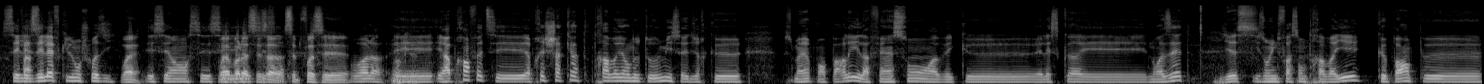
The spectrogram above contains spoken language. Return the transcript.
c'est les élèves qui l'ont choisi. Ouais. Et c'est en, c'est, Ouais, voilà, c'est ça. Cette fois, c'est. Voilà. Et, et après, en fait, c'est après chacun travaille en autonomie, c'est-à-dire que Smaïr peut en parler. Il a fait un son avec euh, LSK et Noisette. Yes. Ils ont une façon de travailler que par exemple euh,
